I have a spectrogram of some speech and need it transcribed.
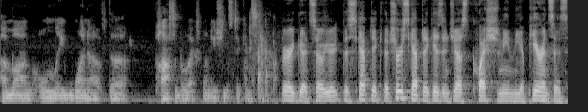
among only one of the possible explanations to consider. Very good. So the skeptic, the true skeptic, isn't just questioning the appearances,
